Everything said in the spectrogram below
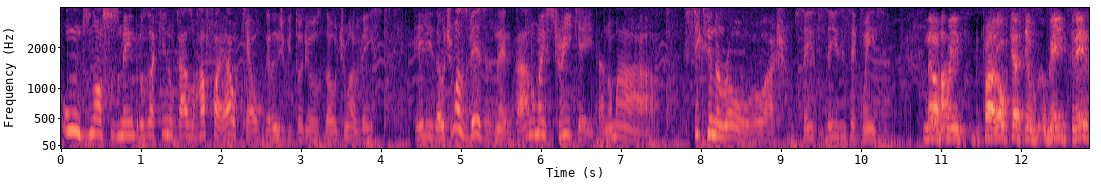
Um dos nossos membros aqui, no caso, o Rafael, que é o grande vitorioso da última vez, ele, das últimas vezes, né? Ele tá numa streak aí, tá numa six in a row, eu acho. Seis, seis em sequência. Não, foi, parou porque assim, eu ganhei três,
